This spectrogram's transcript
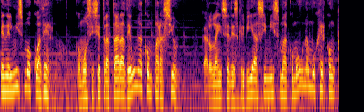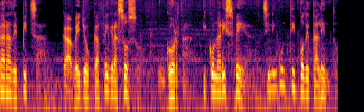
En el mismo cuaderno, como si se tratara de una comparación, Caroline se describía a sí misma como una mujer con cara de pizza, cabello café grasoso, gorda y con nariz fea, sin ningún tipo de talento.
